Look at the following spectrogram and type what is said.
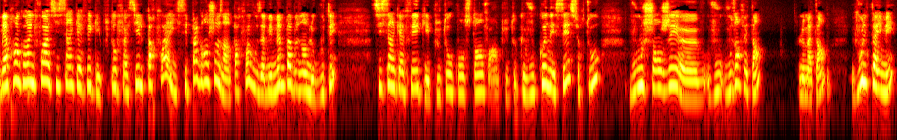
Mais après encore une fois, si c'est un café qui est plutôt facile, parfois il c'est pas grand chose. Hein. Parfois vous avez même pas besoin de le goûter. Si c'est un café qui est plutôt constant, plutôt que vous connaissez surtout, vous changez, euh, vous en faites un le matin vous le timez,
